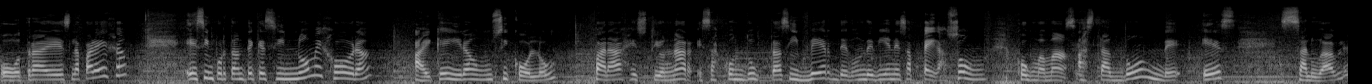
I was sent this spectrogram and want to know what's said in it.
otra es la pareja. Es importante que si no mejora, hay que ir a un psicólogo para gestionar esas conductas y ver de dónde viene esa pegazón con mamá, hasta dónde es saludable,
